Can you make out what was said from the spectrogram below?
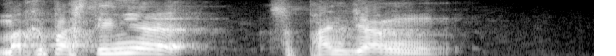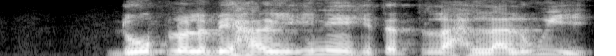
Maka pastinya sepanjang 20 lebih hari ini kita telah lalui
